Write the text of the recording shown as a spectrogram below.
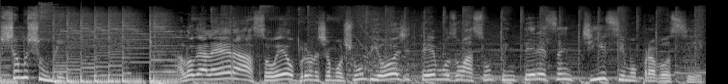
Chamo Chumbi. Alô galera, sou eu, Bruno Chamochumbi, e hoje temos um assunto interessantíssimo para você.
